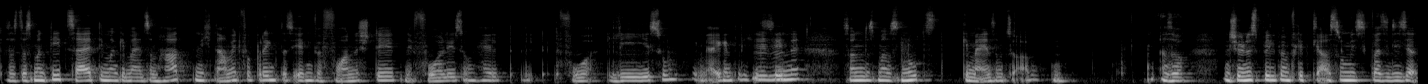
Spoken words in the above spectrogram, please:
Das heißt, dass man die Zeit, die man gemeinsam hat, nicht damit verbringt, dass irgendwer vorne steht, eine Vorlesung hält, Vorlesung im eigentlichen mhm. Sinne, sondern dass man es nutzt, gemeinsam zu arbeiten. Also ein schönes Bild beim Flip Classroom ist quasi diese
